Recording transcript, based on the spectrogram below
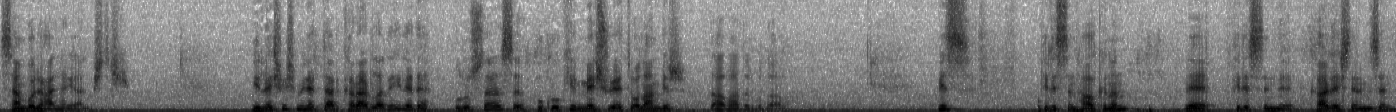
sembolü haline gelmiştir. Birleşmiş Milletler kararları ile de uluslararası hukuki meşruiyeti olan bir davadır bu dava. Biz Filistin halkının ve Filistinli kardeşlerimizin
